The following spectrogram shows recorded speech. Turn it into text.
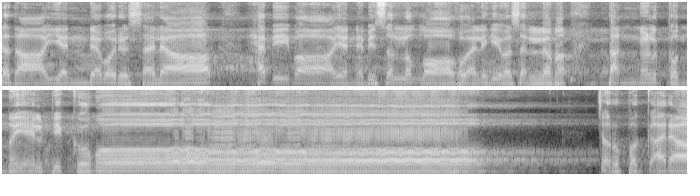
യഥാ എന്റെ ഒരു സലാം. ഹബീബായ നബി സല്ലല്ലാഹു അലൈഹി വസല്ലമ തങ്ങൾക്കൊന്ന് ഏൽപ്പിക്കുമോ? ചെറുപ്പക്കാരാ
